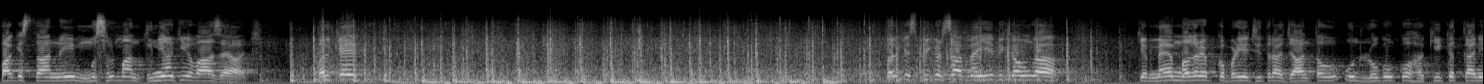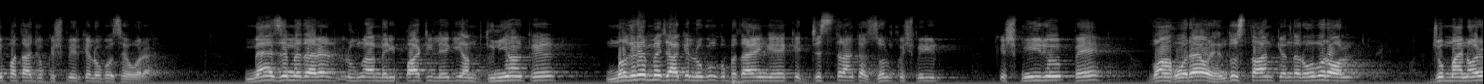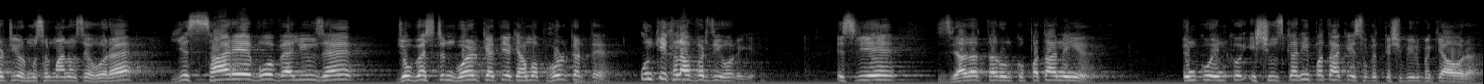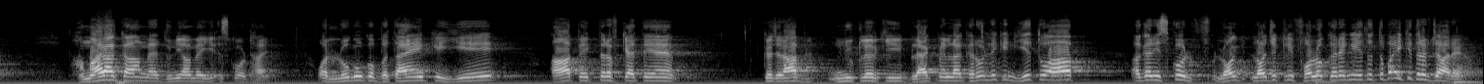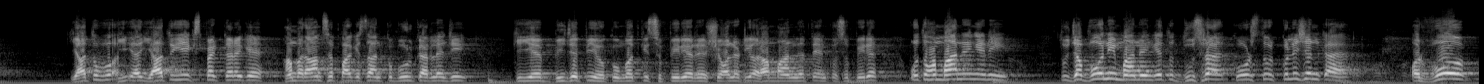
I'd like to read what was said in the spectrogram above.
پاکستان نہیں، مسلمان دنیا کی آواز ہے آج۔ بلکہ بلکہ سپیکر صاحب، میں یہ بھی کہوں گا کہ میں مغرب کو بڑی اچھی طرح جانتا ہوں، ان لوگوں کو حقیقت کا نہیں پتا جو کشمیر کے لوگوں سے ہو رہا ہے۔ میں ذمہ دار لوں گا، میری پارٹی لے گی، ہم دنیا کے مغرب میں جا کے لوگوں کو بتائیں گے کہ جس طرح کا ظلم کشمیری کشمیریوں پہ وہاں ہو رہا ہے اور ہندوستان کے اندر اوور آل جو مائنورٹی اور مسلمانوں سے ہو رہا ہے، یہ سارے وہ ویلیوز ہیں جو ویسٹرن ورلڈ کہتی ہے کہ ہم اپ ہولڈ کرتے ہیں۔ ان کی خلاف ورزی ہو رہی ہے۔ اس لیے زیادہ تر ان کو پتہ نہیں ہے۔ ان کو ان کو ایشوز کا نہیں پتا کہ اس وقت کشمیر میں کیا ہو رہا ہے۔ ہمارا کام ہے دنیا میں یہ اس کو اٹھائیں اور لوگوں کو بتائیں کہ یہ آپ ایک طرف کہتے ہیں کہ جناب نیوکلئر کی بلیک میل نہ کرو، لیکن یہ تو آپ اگر اس کو لاجکلی فالو کریں گے، یہ تو تباہی کی طرف جا رہے ہیں۔ یا تو وہ یا تو یہ ایکسپیکٹ کریں کہ ہم آرام سے پاکستان قبول کر لیں جی کہ یہ بی جے پی حکومت کی سپیریئر ریشیولیٹی اور ہم مان لیتے ہیں ان کو سپیریئر وہ تو ہم مانیں گے نہیں۔ تو جب وہ نہیں مانیں گے تو دوسرا کورس تو کولیشن کا ہے۔ اور وہ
